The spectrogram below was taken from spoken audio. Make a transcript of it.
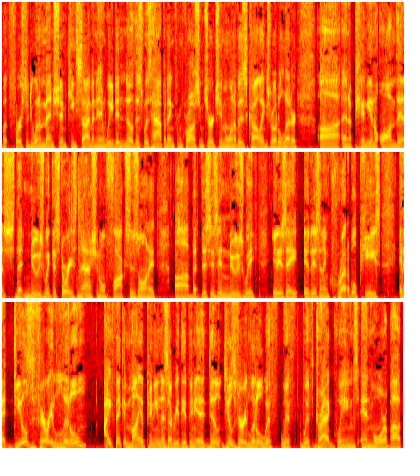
but first I do want to mention Keith Simon, and we didn't know this was happening from Crossing Church. Him and one of his colleagues wrote a letter, uh, an opinion on this that Newsweek. This story is national. Fox is on it, uh, but this is in Newsweek. It is a it is an incredible piece, and it deals very little I think, in my opinion, as I read the opinion, it de- deals very little with, with, with drag queens and more about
